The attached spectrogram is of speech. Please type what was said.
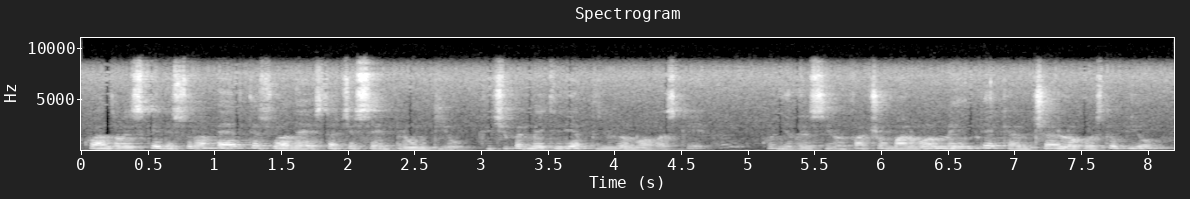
Quando le schede sono aperte sulla destra c'è sempre un più che ci permette di aprire una nuova scheda. Quindi adesso lo faccio manualmente, cancello questo più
